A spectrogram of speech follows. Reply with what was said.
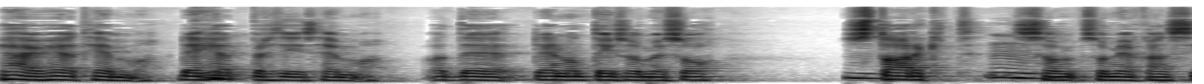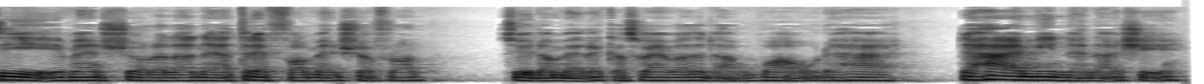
det här är ju helt hemma. Det är helt precis hemma. Att det, det är någonting som är så starkt som, som jag kan se i människor eller när jag träffar människor från Sydamerika så är jag bara sådär wow, det här, det här är min energi.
